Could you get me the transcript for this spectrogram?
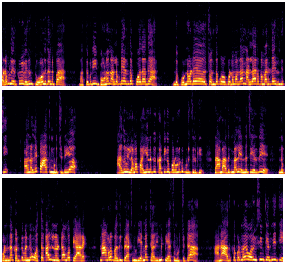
உடம்புல இருக்கிற வெறும் தோல் தானப்பா. மத்தபடி குணம் நல்லபடியா இருந்தா போதாதா? இந்த பொண்ணோட சொந்த குணமெல்லாம் நல்லா இருக்க மாதிரி தான் இருந்துச்சு. அதனாலே பார்த்து முடிச்சுட்டியா? அதுவும் இல்லாம பையனுக்கு கட்டிக்க போறவனுக்கு பிடிச்சிருக்கு. நாம அதுக்கு மேல என்ன செய்யறது? இந்த பொண்ணு தான் கட்டு வந்து ஒத்த கால் நின்றுட்டு அவங்க பேர. நாங்களும் பதில் பேச முடியாம சரின்னு பேச முடிச்சுட்டா. ஆனா அதுக்கப்புறமா தான் ஒரு விஷயம் தெரிஞ்சிச்சு.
